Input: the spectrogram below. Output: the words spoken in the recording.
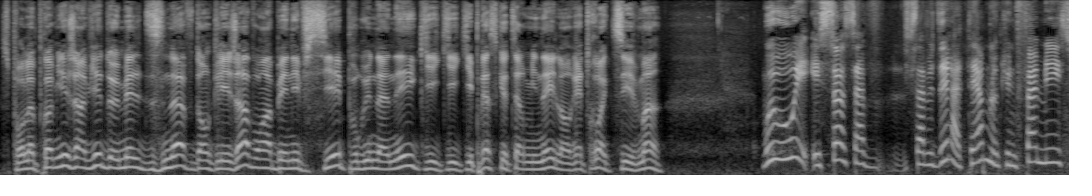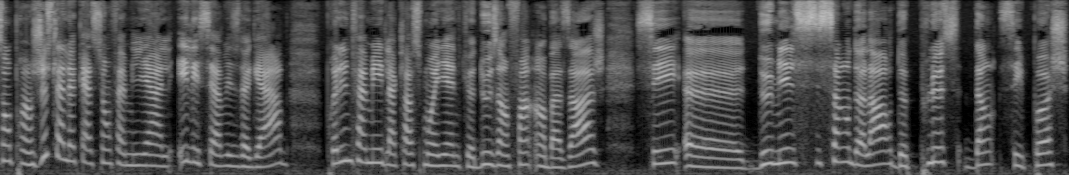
c'est pour le 1er janvier 2019. Donc, les gens vont en bénéficier pour une année qui, est presque terminée, là, rétroactivement. Oui, oui, oui. Et ça, ça, ça veut dire à terme qu'une famille, si on prend juste l'allocation familiale et les services de garde, prenez une famille de la classe moyenne qui a deux enfants en bas âge, c'est euh, 2600 dollars de plus dans ses poches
